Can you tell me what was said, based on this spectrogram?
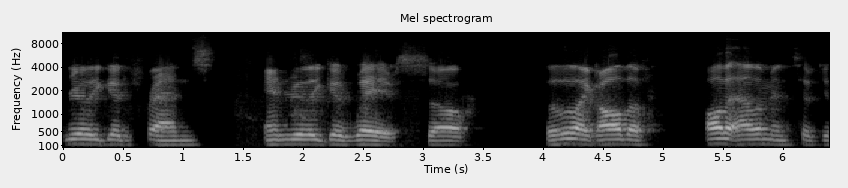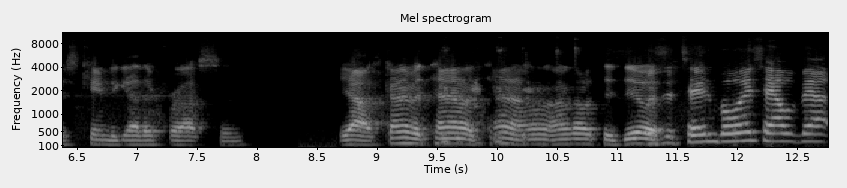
really good friends and really good waves. So like all the all the elements have just came together for us and yeah, it's kind of a 10 out of 10. I don't, I don't know what to do. Was it 10 boys? How about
